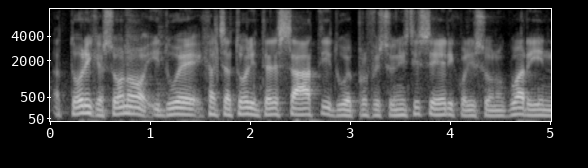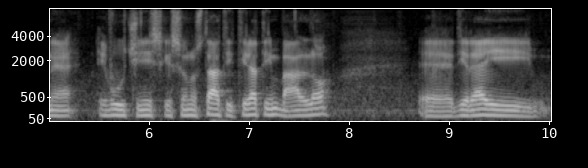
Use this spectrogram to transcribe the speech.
attori che sono i due calciatori interessati, i due professionisti seri, quali sono Guarin e Vucinis, che sono stati tirati in ballo, eh, direi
